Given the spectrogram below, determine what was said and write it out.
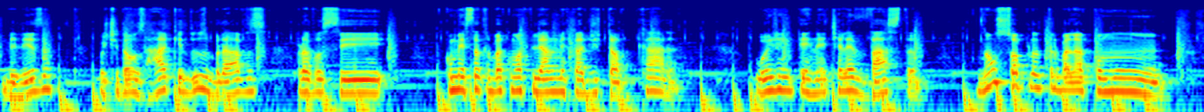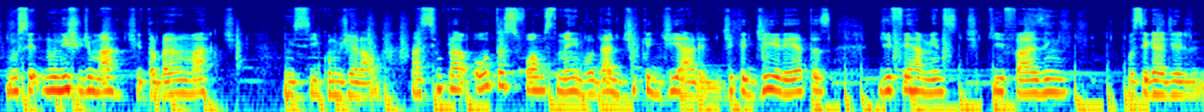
beleza? Vou te dar os hackers dos bravos para você começar a trabalhar como afiliado no mercado digital. Cara, hoje a internet ela é vasta, não só para trabalhar como no, no, nicho de marketing, trabalhar no marketing em si como geral, mas sim para outras formas também. Vou dar dica diária, dica diretas de ferramentas que fazem você ganhar dinheiro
